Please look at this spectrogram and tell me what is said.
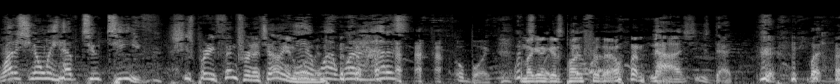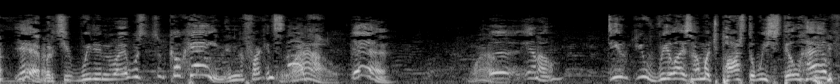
Why does she only have two teeth? She's pretty thin for an Italian Yeah, woman. why, why, how does. Oh boy, am I going to get punched for that one? Nah, she's dead. But, yeah, but she, we didn't, it was cocaine in the fucking stuff. Wow. Yeah. Wow. Uh, you know. Do you, you realize how much pasta we still have?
